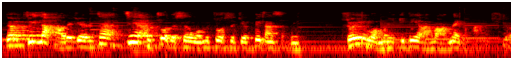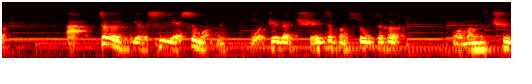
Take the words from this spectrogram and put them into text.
那非常好的就是在这样做的时候，我们做事就非常省力，所以我们一定要往那个方向去走啊。这个也是也是我们我觉得学这本书之后，我们去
